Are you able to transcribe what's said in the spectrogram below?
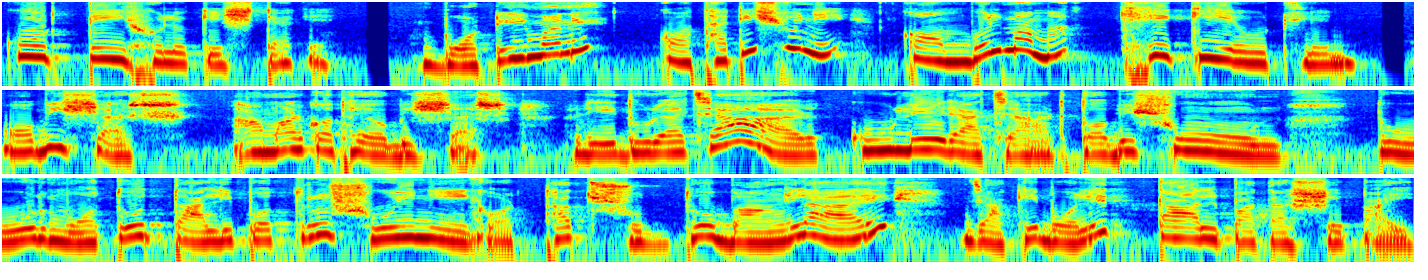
করতেই হলো কেষ্টাকে। বটেই মানে? কথাটি শুনে কম্বল মামা খেকিয়ে উঠলেন। অবিশ্বাস। আমার কথায় অবিশ্বাস। রেদুর আচার, কুলের আচার। তবে শোন, তোর মতো তালিপত্র সৈনিক, অর্থাৎ শুদ্ধ বাংলায় যাকে বলে তাল পাতার সেপাই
